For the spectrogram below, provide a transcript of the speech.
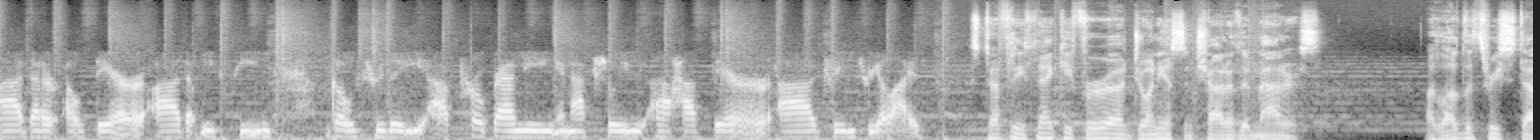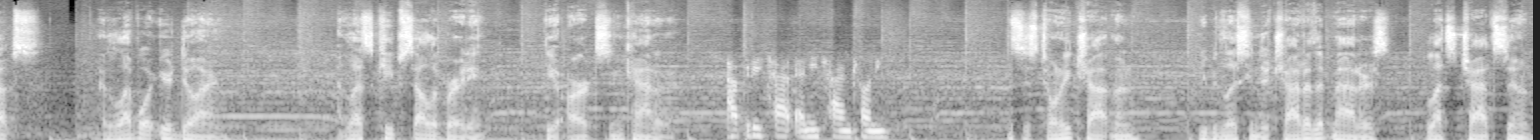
uh, that are out there that we've seen go through the programming and actually uh, have their uh, dreams realized. Stephanie, thank you for uh, joining us in Chatter That Matters. I love the three steps. I love what you're doing. And let's keep celebrating the arts in Canada. Happy to chat anytime, Tony. This is Tony Chapman. You've been listening to Chatter That Matters. Let's chat soon.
